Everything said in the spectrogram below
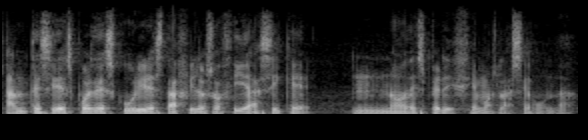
Antes y después de descubrir esta filosofía, así que no desperdiciemos la segunda.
